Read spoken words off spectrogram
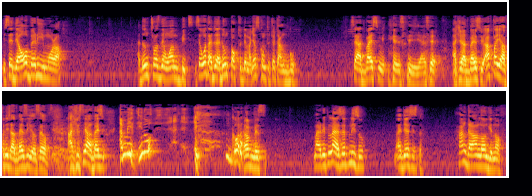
He said, they are all very immoral. I don't trust them one bit. He said, what I do, I don't talk to them. I just come to church and go. He said, advise me. I said, I should advise you. After you have finished advising yourself, I should still advise you. I mean, you know, God have mercy. My reply, I said, please, oh, my dear sister, hang around long enough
